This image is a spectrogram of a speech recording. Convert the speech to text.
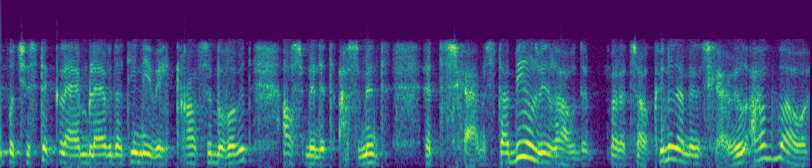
druppeltjes te klein blijven, dat die niet wegkrassen bijvoorbeeld, als men, het, als men het, schuim stabiel wil houden. Maar het zou kunnen dat men het schuim wil afbouwen.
